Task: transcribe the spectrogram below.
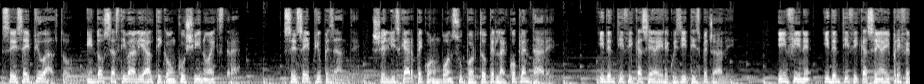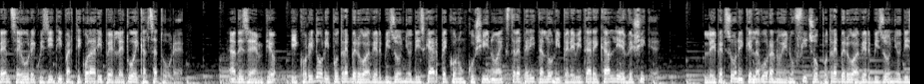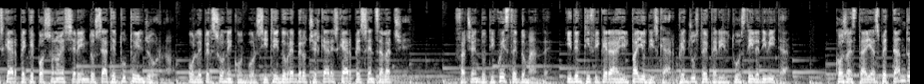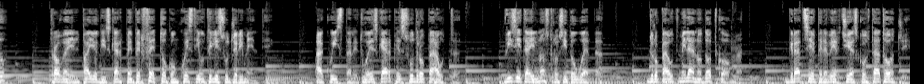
Se sei più alto, indossa stivali alti con cuscino extra. Se sei più pesante, scegli scarpe con un buon supporto per l'arco plantare. Identifica se hai requisiti speciali. Infine, identifica se hai preferenze o requisiti particolari per le tue calzature. Ad esempio, i corridori potrebbero aver bisogno di scarpe con un cuscino extra per i talloni per evitare calli e vesciche. Le persone che lavorano in ufficio potrebbero aver bisogno di scarpe che possono essere indossate tutto il giorno, o le persone con borsiti dovrebbero cercare scarpe senza lacci. Facendoti queste domande, identificherai il paio di scarpe giuste per il tuo stile di vita. Cosa stai aspettando? Trova il paio di scarpe perfetto con questi utili suggerimenti. Acquista le tue scarpe su Dropout. Visita il nostro sito web. dropoutmilano.com. Grazie per averci ascoltato oggi.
